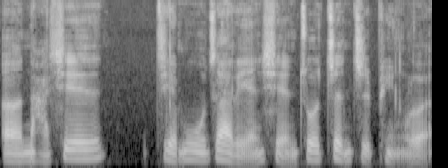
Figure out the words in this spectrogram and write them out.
呃哪些节目在连线做政治评论？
